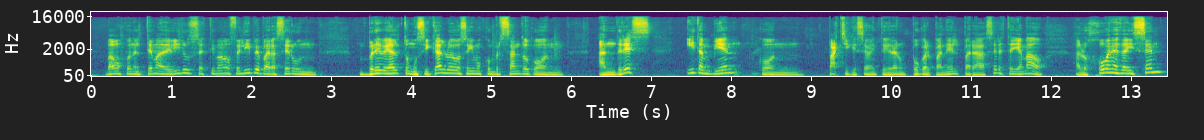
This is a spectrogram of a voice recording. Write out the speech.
Vamos con el tema de virus, estimado Felipe, para hacer un breve alto musical. Luego seguimos conversando con Andrés y también con Pachi, que se va a integrar un poco al panel para hacer este llamado a los jóvenes de Aysén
